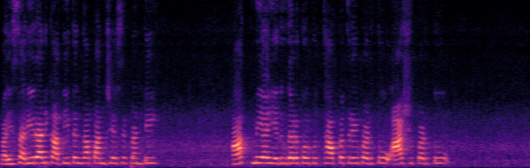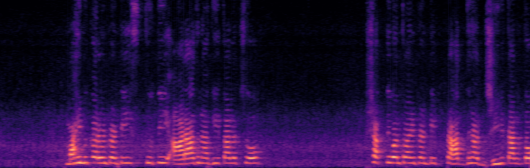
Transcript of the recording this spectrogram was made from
మరి శరీరానికి అతీతంగా పనిచేసేటువంటి ఆత్మీయ ఎదుగుదల కొరకు తాపత్రయపడుతూ ఆశపడుతూ మహిమకరమైనటువంటి స్థుతి ఆరాధన గీతాలతో శక్తివంతమైనటువంటి ప్రార్థన జీవితాలతో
